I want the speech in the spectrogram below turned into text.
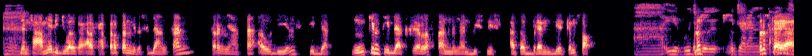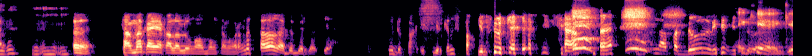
dan sahamnya dijual ke L Caperton gitu sedangkan ternyata audiens tidak mungkin tidak relevan dengan bisnis atau brand Birkenstock Ah, iya gue Terus- juga jarang terus kayak- sih itu. Mm-mm. sama kayak kalau lu ngomong sama orang lu tau gak tuh Birkenstock ya who the fuck is Birkenstock gitu kayak siapa nggak peduli gitu Oke, oke,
